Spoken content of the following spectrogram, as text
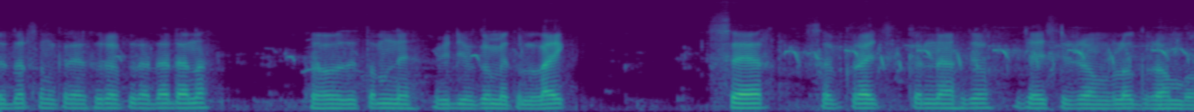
આપણે દર્શન કર્યા સુરાપુરા દાદાના. તો તમને વીડિયો ગમે તો લાઈક શેર સબસ્ક્રાઈબ કરી નાખજો. જય શ્રી રામ, વ્લોગ રામબો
